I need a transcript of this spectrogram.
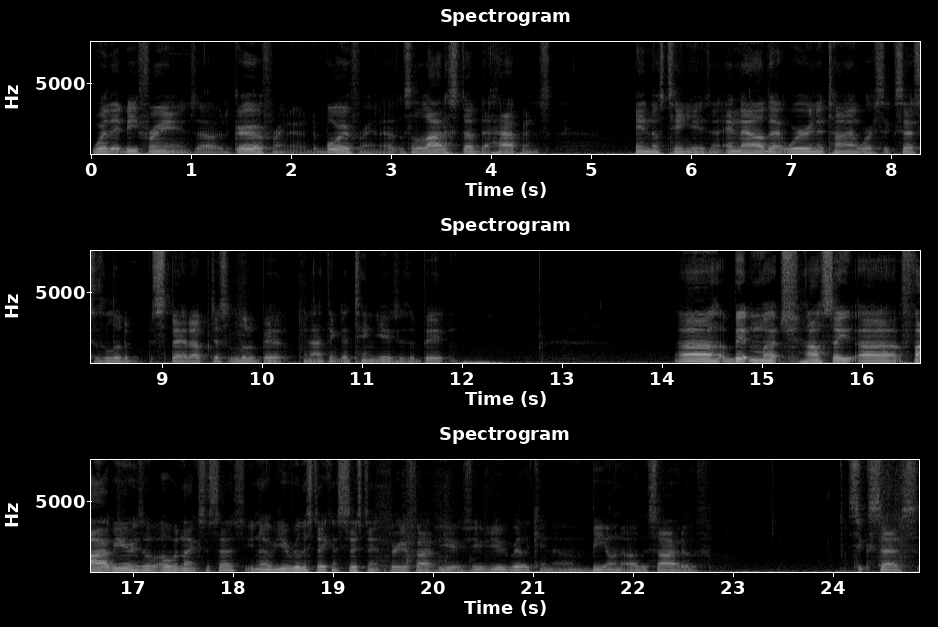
whether it be friends, uh, the girlfriend, or the boyfriend. There's a lot of stuff that happens in those 10 years. And, and now that we're in a time where success is a little sped up just a little bit, and I think that 10 years is a bit uh, a bit much. I'll say uh, five years of overnight success. You know, if you really stay consistent, three to five years, you you really can um, be on the other side of success.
